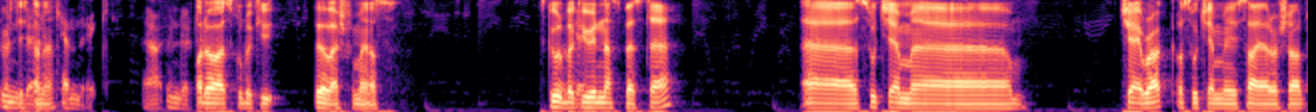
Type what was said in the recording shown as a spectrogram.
Artistene. under Kendrick. Ja, under Og da er Schoolboy Q øverst for meg, altså. Schoolboy okay. Er nest beste. Eh, så kommer uh, J-Rock, og så kommer Isaiah Rashad.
